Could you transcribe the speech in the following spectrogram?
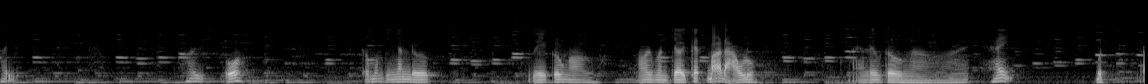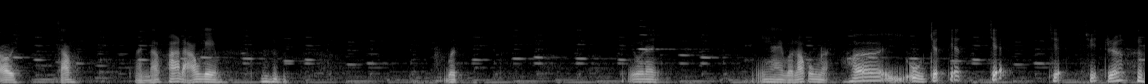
Hey. hey. ủa? Không bấm chạy nhanh được. Liệt luôn rồi thôi, mình chơi cách bá đạo luôn. Này, leo tường rồi hey. Bịch. Rồi, xong. Mình đã phá đảo game. Bịch. Vô đây. Nhảy hai block luôn nè. Hơi u chết chết chết chết suýt rớt.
